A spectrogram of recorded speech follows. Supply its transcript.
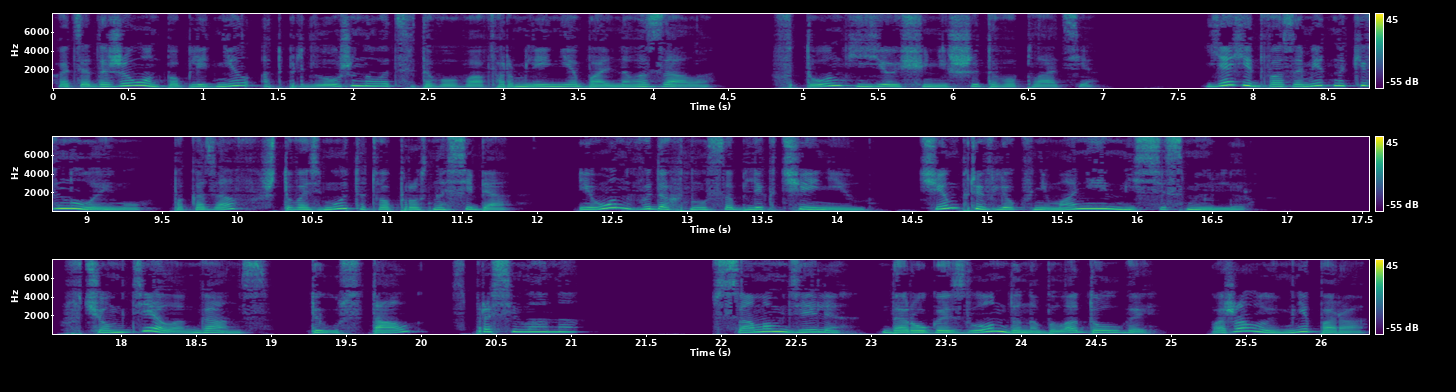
Хотя даже он побледнел от предложенного цветового оформления бального зала, в тон ее еще не шитого платья. Я едва заметно кивнула ему, показав, что возьму этот вопрос на себя, и он выдохнул с облегчением, чем привлек внимание миссис Мюллер. «В чем дело, Ганс? Ты устал?» — спросила она. «В самом деле, дорога из Лондона была долгой. Пожалуй, мне пора»,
